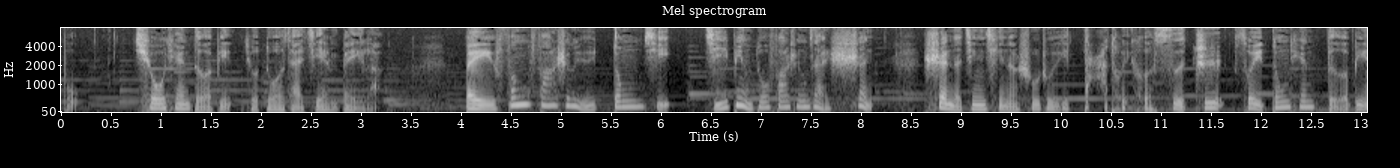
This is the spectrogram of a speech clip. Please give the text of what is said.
部。秋天得病就多在肩背了，北风发生于冬季，疾病多发生在肾，肾的精气呢输注于大腿和四肢，所以冬天得病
